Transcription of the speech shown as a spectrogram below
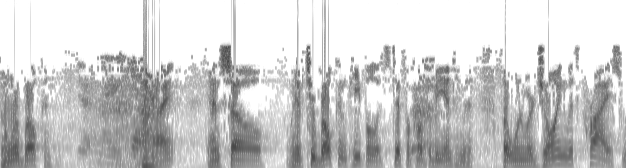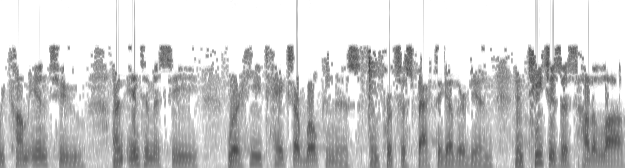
and we're broken. All right? And so we have two broken people, it's difficult to be intimate. But when we're joined with Christ, we come into an intimacy where He takes our brokenness and puts us back together again and teaches us how to love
